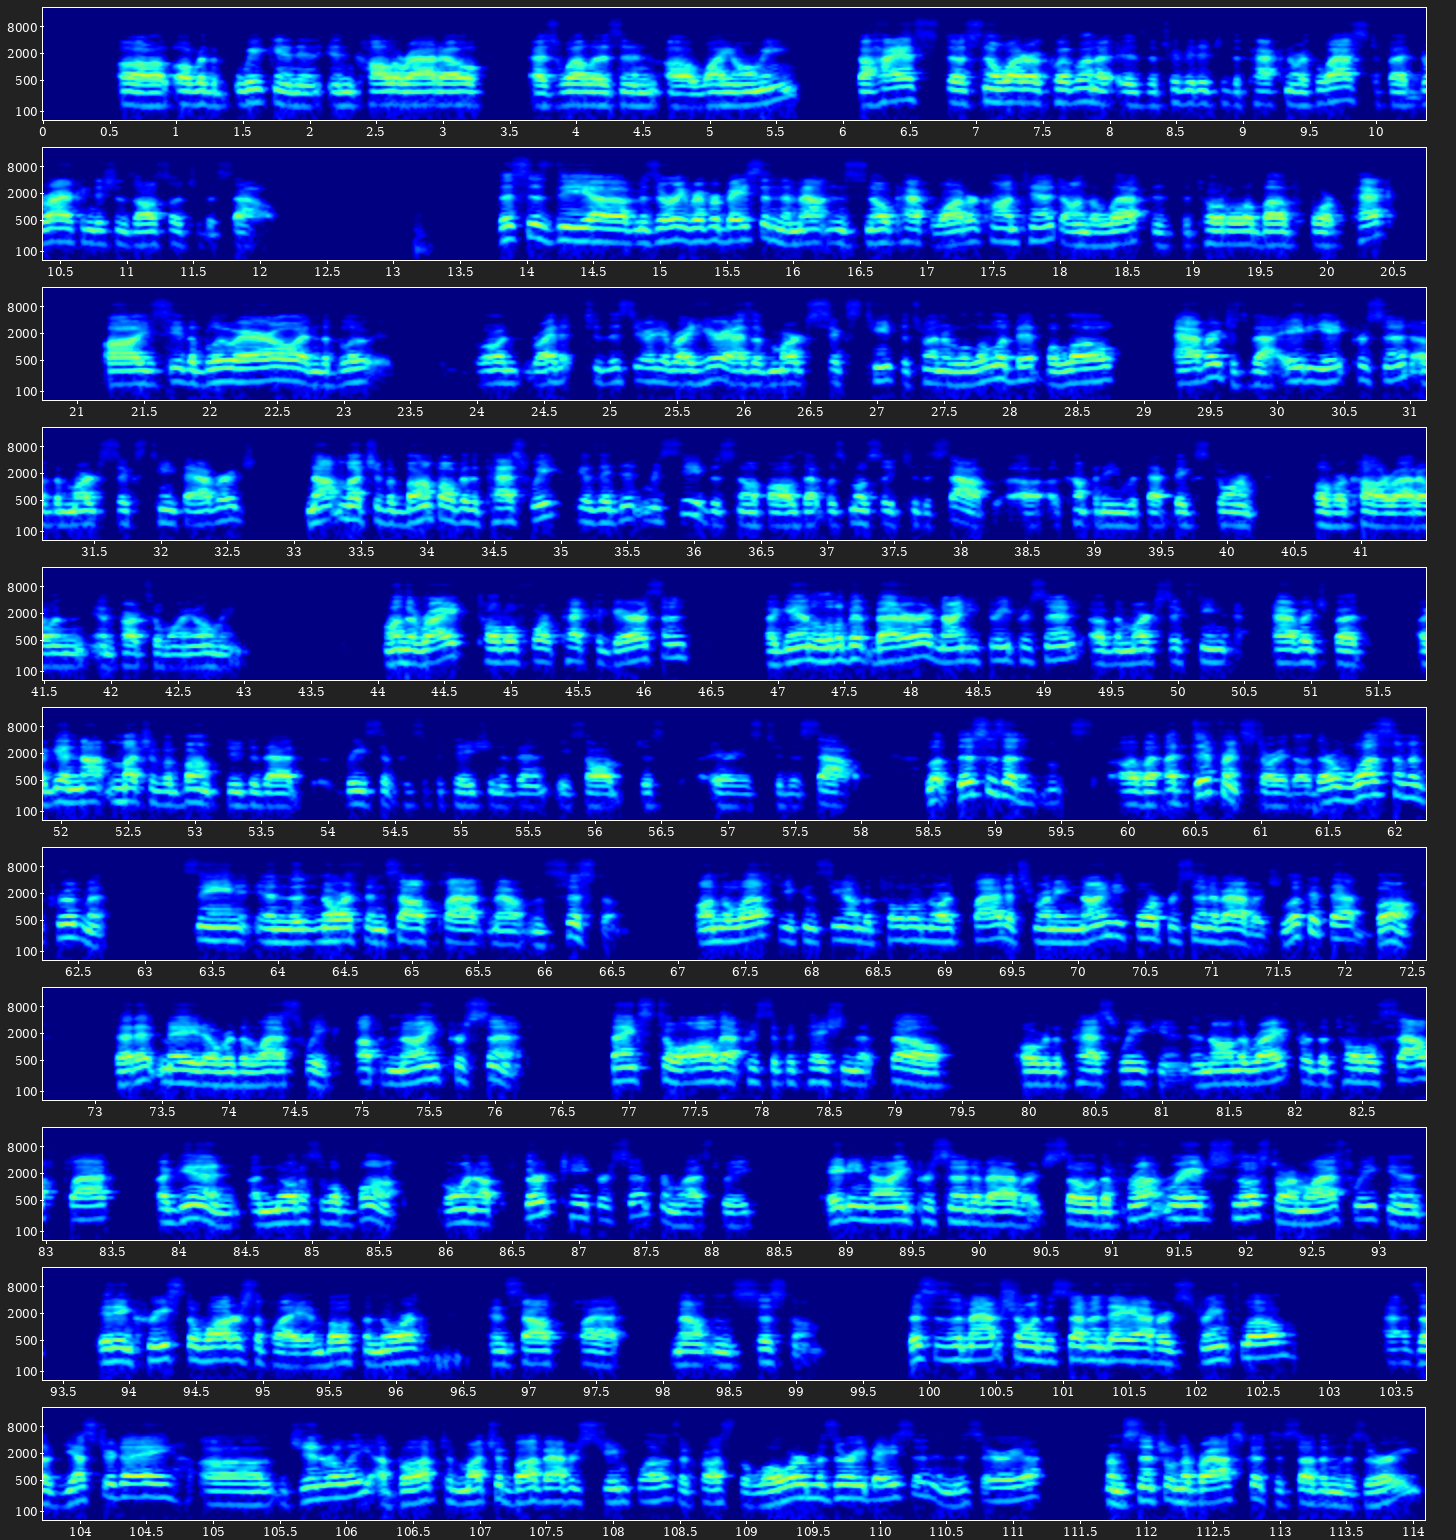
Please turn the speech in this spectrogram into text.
uh, over the weekend in, in, Colorado as well as in uh, Wyoming. The highest uh, snow water equivalent uh, is attributed to the Pac Northwest, but drier conditions also to the south. This is the uh, Missouri River Basin, the mountain snowpack water content. On the left is the total above Fort Peck. Uh, you see the blue arrow and the blue going right to this area right here as of March 16th. It's running a little bit below average. It's about 88% of the March 16th average. Not much of a bump over the past week because they didn't receive the snowfalls. That was mostly to the south, uh, accompanied with that big storm over Colorado and, and parts of Wyoming. On the right, total Fort Peck to Garrison. Again, a little bit better, 93% of the March 16 average, but again, not much of a bump due to that recent precipitation event we saw just areas to the south. Look, this is a, of a, a different story though. There was some improvement seen in the North and South Platte mountain system. On the left, you can see on the total North Platte, it's running 94% of average. Look at that bump that it made over the last week, up 9%, thanks to all that precipitation that fell over the past weekend. And on the right for the total South Platte, Again, a noticeable bump going up 13% from last week, 89% of average. So the front range snowstorm last weekend, it increased the water supply in both the North and South Platte mountain system. This is a map showing the seven day average stream flow. As of yesterday, uh, generally above to much above average stream flows across the lower Missouri Basin in this area from central Nebraska to southern Missouri,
